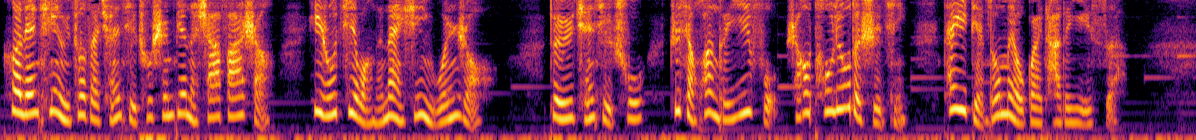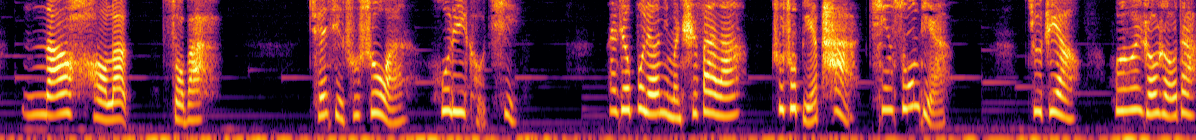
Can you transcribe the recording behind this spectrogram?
赫连青雨坐在全喜初身边的沙发上，一如既往的耐心与温柔。对于全喜初只想换个衣服然后偷溜的事情。他一点都没有怪他的意思。那好了，走吧。全喜初说完，呼了一口气，那就不留你们吃饭啦。猪猪别怕，轻松点，就这样温温柔柔的，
